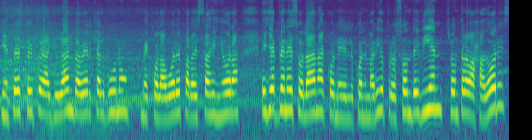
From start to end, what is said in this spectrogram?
y entonces estoy pues, ayudando a ver que alguno me colabore para esta señora. Ella es venezolana con el, con el marido, pero son de bien, son trabajadores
